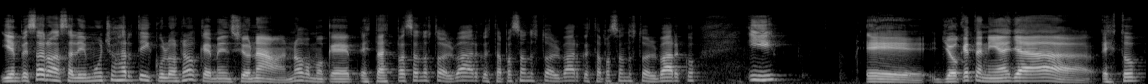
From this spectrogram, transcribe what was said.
Y empezaron a salir muchos artículos, ¿no? Que mencionaban, ¿no? Como que está pasando esto del barco, está pasando esto del barco, está pasando esto del barco. Y eh, yo que tenía ya, esto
